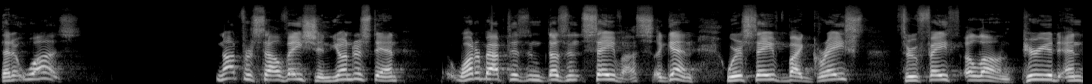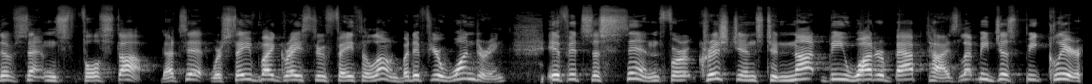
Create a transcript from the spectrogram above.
that it was. Not for salvation, you understand. Water baptism doesn't save us. Again, we're saved by grace through faith alone. Period. End of sentence. Full stop. That's it. We're saved by grace through faith alone. But if you're wondering if it's a sin for Christians to not be water baptized, let me just be clear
